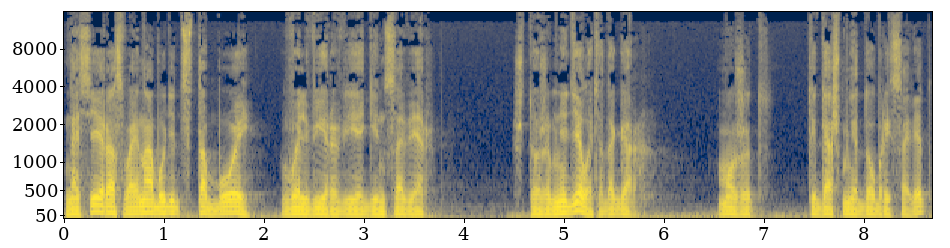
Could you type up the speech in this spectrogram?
на сей раз война будет с тобой, Вельвира Виагин Савер. Что же мне делать, Адагар? Может, ты дашь мне добрый совет?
